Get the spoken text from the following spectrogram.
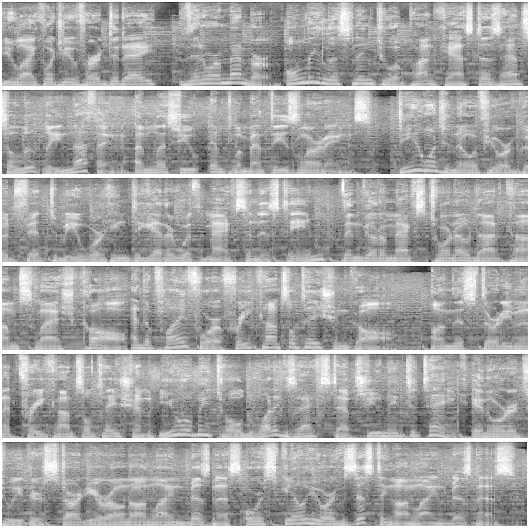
You like what you've heard today? Then remember, only listening to a podcast does absolutely nothing unless you implement these learnings. Do you want to know if you're a good fit to be working together with Max and his team? Then go to maxtornow.com slash call and apply for a free consultation call. On this 30-minute free consultation, you will be told what exact steps you need to take in order to either start your own online business or scale your existing online business.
